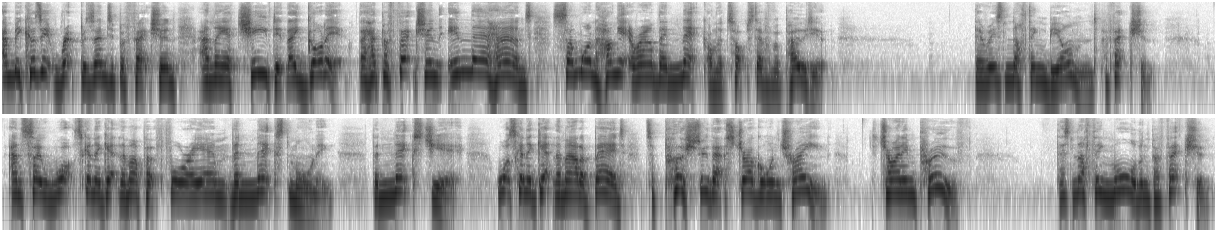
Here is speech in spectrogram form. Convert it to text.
And because it represented perfection and they achieved it, they got it. They had perfection in their hands. Someone hung it around their neck on the top step of a podium. There is nothing beyond perfection. And so, what's going to get them up at 4 a.m. the next morning, the next year? What's going to get them out of bed to push through that struggle and train, to try and improve? There's nothing more than perfection.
